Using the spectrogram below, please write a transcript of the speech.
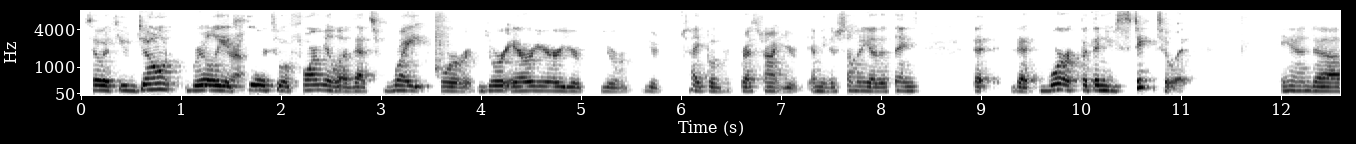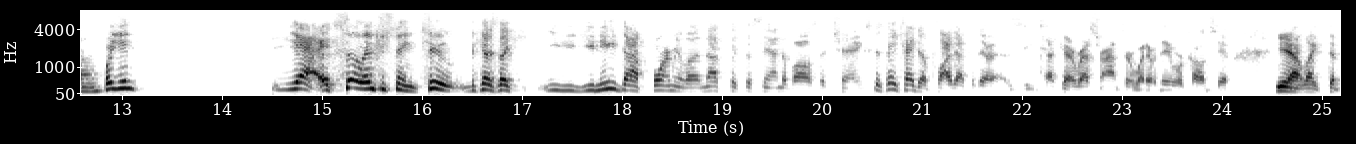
so if you don't really yeah. adhere to a formula that's right for your area your your your type of restaurant your i mean there's so many other things that that work but then you stick to it and um well you yeah, it's so interesting too because like you, you need that formula, and that's like the Sandoval's, the Chang's, because they tried to apply that to their Zteca restaurants or whatever they were called too. You know, like the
